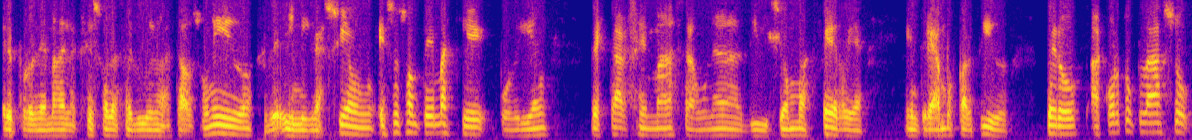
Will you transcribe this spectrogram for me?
el problema del acceso a la salud en los Estados Unidos, de inmigración. Esos son temas que podrían prestarse más a una división más férrea entre ambos partidos. Pero a corto plazo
